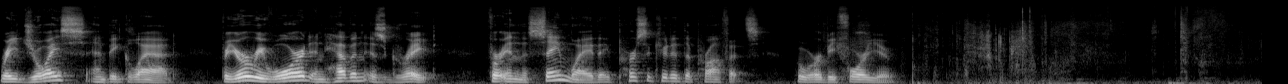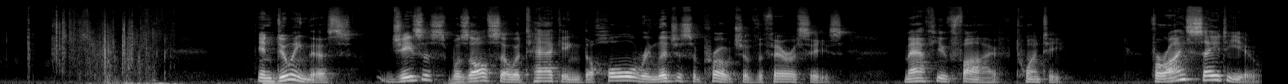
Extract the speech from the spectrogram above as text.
Rejoice and be glad, for your reward in heaven is great, for in the same way they persecuted the prophets who were before you. In doing this, Jesus was also attacking the whole religious approach of the Pharisees. Matthew 5:20. For I say to you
